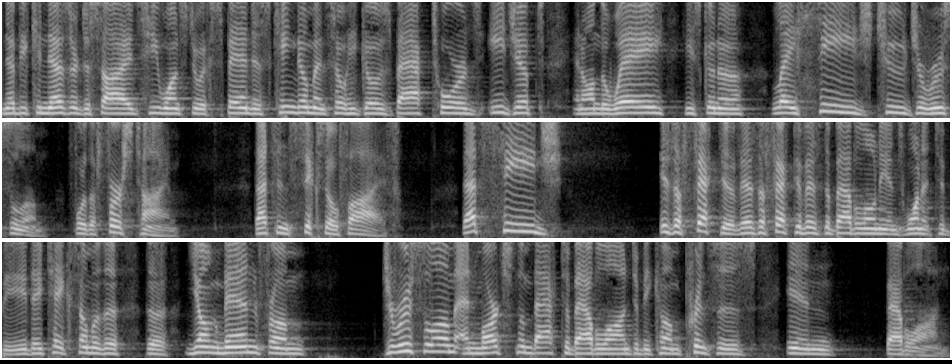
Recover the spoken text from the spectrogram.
Nebuchadnezzar decides he wants to expand his kingdom, and so he goes back towards Egypt. And on the way, he's going to lay siege to Jerusalem for the first time. That's in 605. That siege is effective, as effective as the Babylonians want it to be. They take some of the, the young men from Jerusalem and march them back to Babylon to become princes in Babylon.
